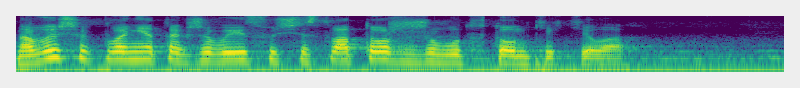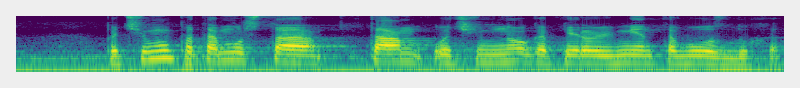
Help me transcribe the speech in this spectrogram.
На высших планетах живые существа тоже живут в тонких телах. Почему? Потому что там очень много первого элемента воздуха.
